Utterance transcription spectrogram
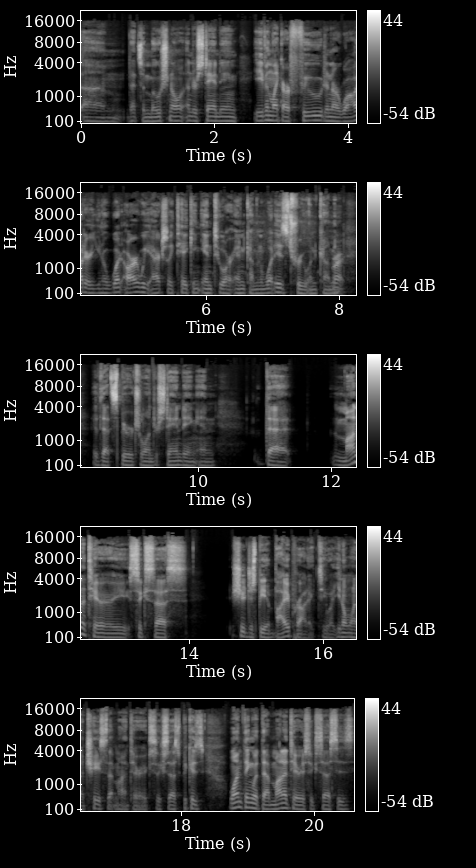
um, that's emotional understanding, even like our food and our water. You know, what are we actually taking into our income, and what is true income? Right. That spiritual understanding, and that monetary success should just be a byproduct to it. You don't want to chase that monetary success because one thing with that monetary success is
